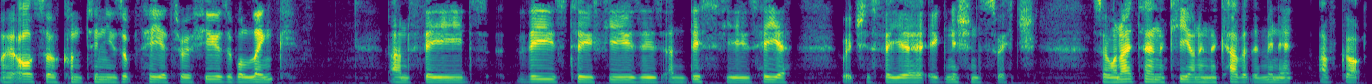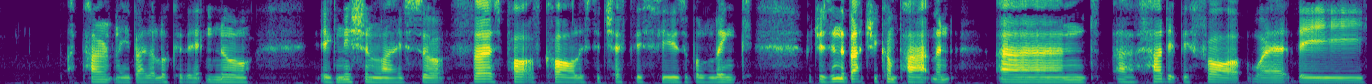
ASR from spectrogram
it also continues up here through a fusible link and feeds these two fuses and this fuse here, which is for your ignition switch. So when I turn the key on in the cab at the minute, I've got, apparently by the look of it, no ignition live. So first part of call is to check this fusible link, which is in the battery compartment. And I've had it before where the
